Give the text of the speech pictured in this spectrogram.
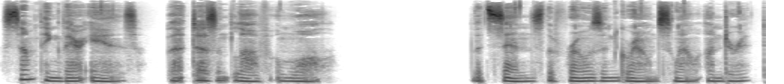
Something there is that doesn't love a wall, that sends the frozen groundswell under it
